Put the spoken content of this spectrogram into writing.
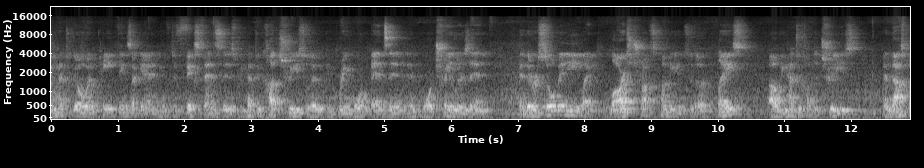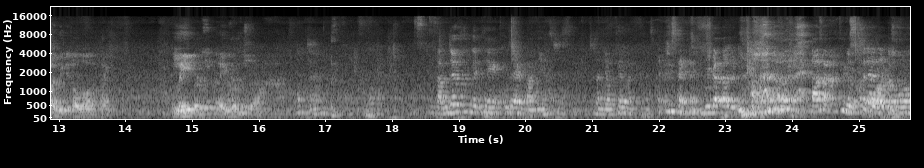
we had to go and paint things again. We had to fix fences. We had to cut trees so that we can bring more beds in and more trailers in. And there were so many like large trucks coming into the place. Uh, we had to cut the trees, and that's why we did a lot of like labor, labor as well. Well done. 남자분들 되게 고생 많이 하셨어요. 전 옆에만 그냥 살짝살짝 물 갖다 주고 나사 같은 거 찾아내고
